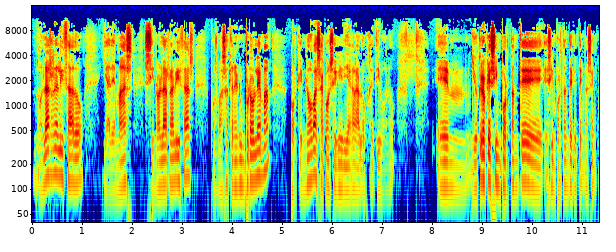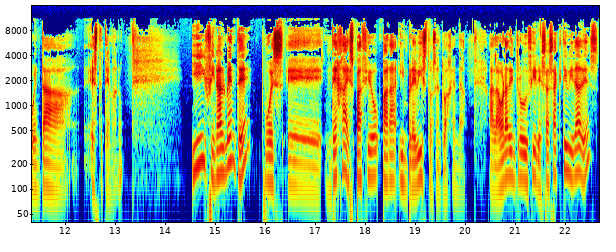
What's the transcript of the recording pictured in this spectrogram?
no la has realizado y además si no la realizas pues vas a tener un problema porque no vas a conseguir llegar al objetivo no Em, yo creo que es importante, es importante que tengas en cuenta este tema, ¿no? Y finalmente, pues eh, deja espacio para imprevistos en tu agenda. A la hora de introducir esas actividades,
